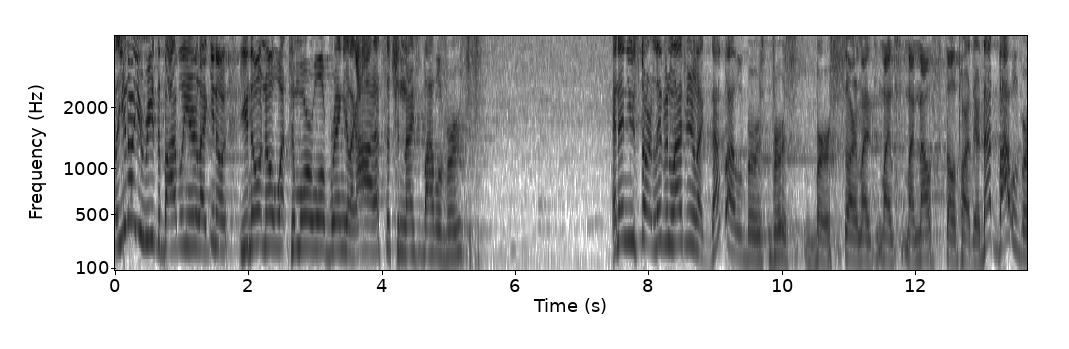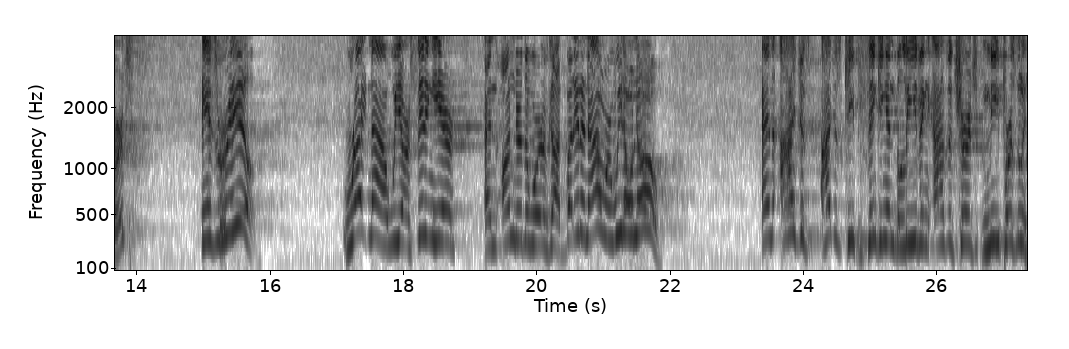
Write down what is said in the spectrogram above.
you know, you read the Bible and you're like, you know, you don't know what tomorrow will bring. You're like, ah, that's such a nice Bible verse. And then you start living life and you're like, that Bible verse, verse, verse sorry, my, my, my mouth fell apart there. That Bible verse is real. Right now, we are sitting here and under the word of God, but in an hour, we don't know. And I just, I just keep thinking and believing as a church, me personally,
